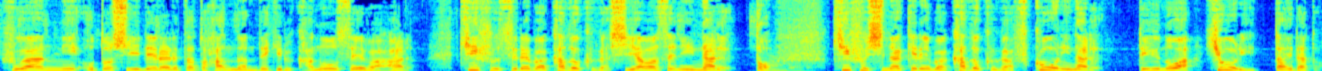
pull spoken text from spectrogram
不安に陥れられたと判断できる可能性はある。寄付すれば家族が幸せになると、寄付しなければ家族が不幸になるっていうのは表裏一体だと。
